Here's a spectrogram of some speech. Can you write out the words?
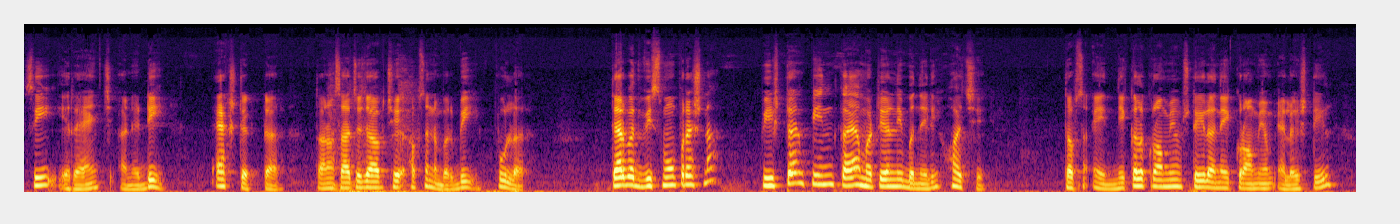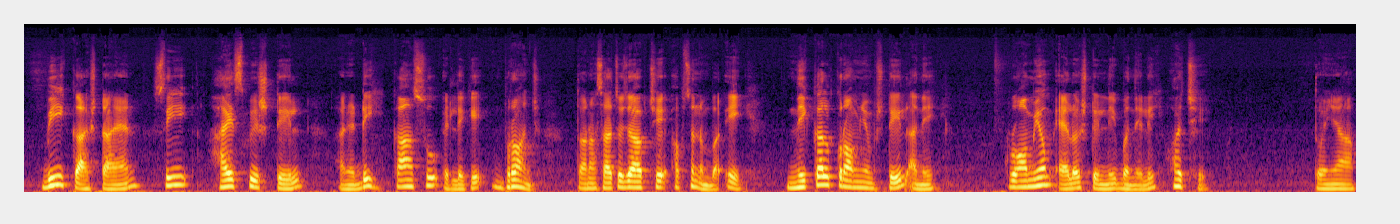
C wrench અને ડી એક્સટ્રેક્ટર તો આનો સાચો જવાબ છે ઓપ્શન નંબર બી પુલર ત્યારબાદ વીસમો પ્રશ્ન પિસ્ટન પિન કયા મટીરિયલની બનેલી હોય છે? તો એ નિકલ ક્રોમિયમ સ્ટીલ અને chromium alloy steel B cast iron C high speed steel અને ડી કાંસુ એટલે કે બ્રોન્ઝ તો આનો સાચો જવાબ છે option number A nickel chromium steel અને ક્રોમિયમ એલો સ્ટીલની બનેલી હોય છે તો અહીંયા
